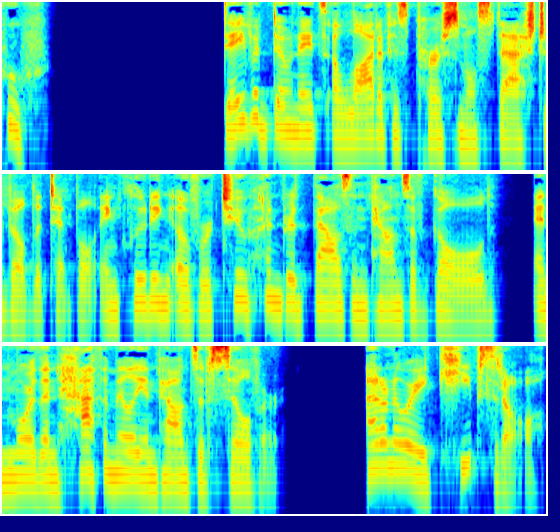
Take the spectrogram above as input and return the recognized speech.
Whew. David donates a lot of his personal stash to build the temple, including over 200,000 pounds of gold and more than half a million pounds of silver. I don't know where he keeps it all.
